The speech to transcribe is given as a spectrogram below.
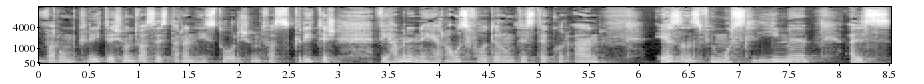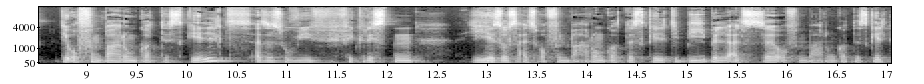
warum kritisch und was ist daran historisch und was kritisch? Wir haben eine Herausforderung, dass der Koran erstens für Muslime als die Offenbarung Gottes gilt, also so wie für Christen Jesus als Offenbarung Gottes gilt, die Bibel als äh, Offenbarung Gottes gilt.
